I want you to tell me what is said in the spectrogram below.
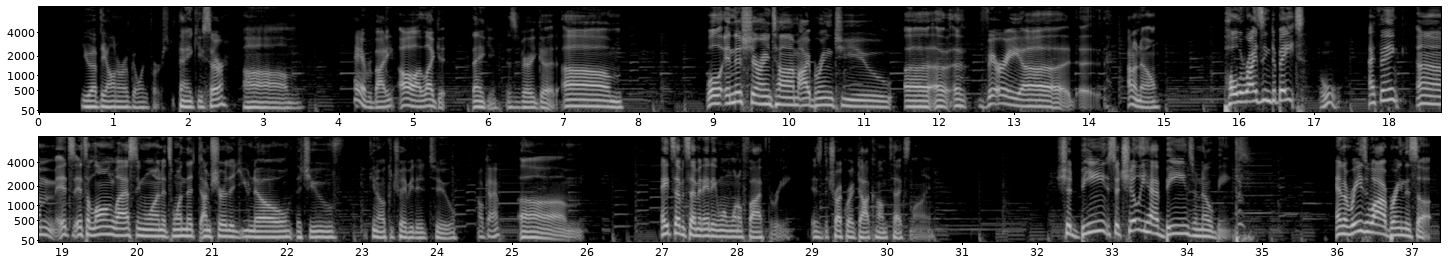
Thank you, sir. Um, hey everybody. Oh, I like it. Thank you. This is very good. Um, well, in this sharing time, I bring to you uh, a, a very uh, uh, I don't know, polarizing debate. Ooh. I think um, it's it's a long lasting one. It's one that I'm sure that you know that you've you know contributed to. Okay. Um, 877-881-1053 is the truckwreck.com text line. Should beans, should chili have beans or no beans? and the reason why I bring this up,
